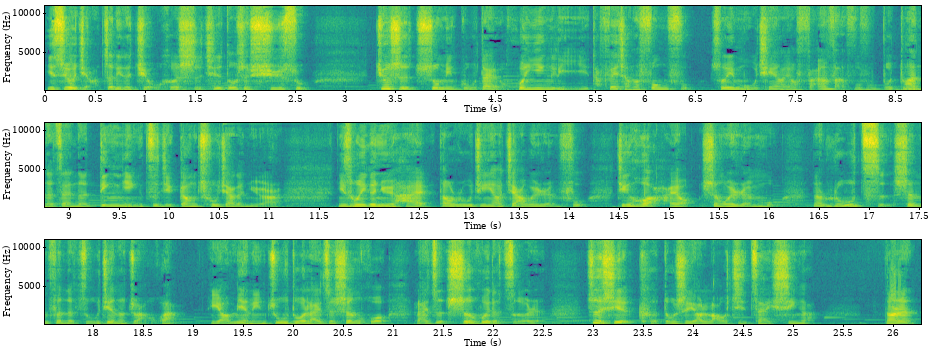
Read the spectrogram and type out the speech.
意思就讲这里的九和十其实都是虚数。就是说明古代婚姻礼仪它非常的丰富，所以母亲啊要反反复复不断的在那叮咛自己刚出嫁的女儿，你从一个女孩到如今要嫁为人妇，今后啊还要身为人母，那如此身份的逐渐的转换，也要面临诸多来自生活、来自社会的责任，这些可都是要牢记在心啊。当然，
